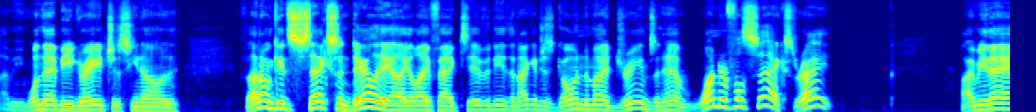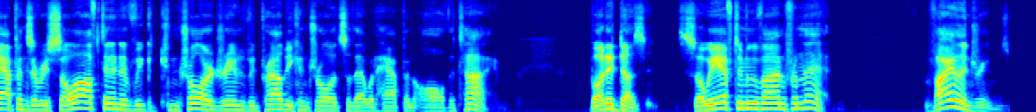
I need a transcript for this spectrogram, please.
I mean, wouldn't that be great? Just, you know, if I don't get sex in daily life activity, then I can just go into my dreams and have wonderful sex, right? I mean, that happens every so often. And if we could control our dreams, we'd probably control it so that would happen all the time. But it doesn't. So we have to move on from that. Violent dreams,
